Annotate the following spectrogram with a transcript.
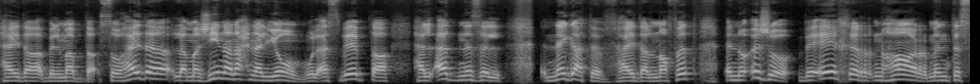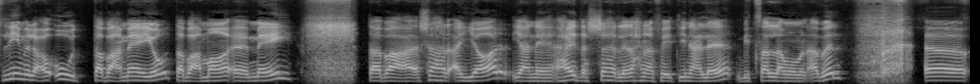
هيدا بالمبدأ. so هيدا لما جينا نحن اليوم والأسباب تا هالقد نزل negative هيدا النفط إنه إجوا بآخر نهار من تسليم العقود تبع مايو تبع ما May تبع شهر أيار يعني هيدا الشهر اللي نحن فايتين عليه بيتسلموا من قبل. أه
